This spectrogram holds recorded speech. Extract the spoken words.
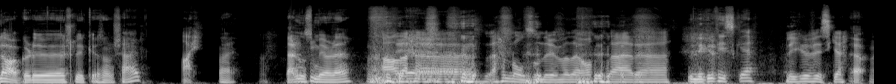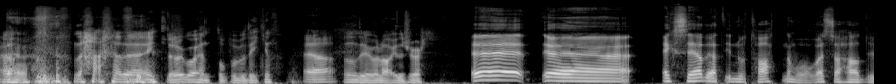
Lager du sluker sånn sjæl? Nei. Det er noen som gjør det. Ja, det er, det er noen som driver med det òg. Det er eh, Du liker å fiske? Liker å fiske. Ja. Det er eh, enklere å gå og hente opp på butikken Ja. enn å drive og lage det sjøl. Eh, eh, jeg ser det at i notatene våre så har du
